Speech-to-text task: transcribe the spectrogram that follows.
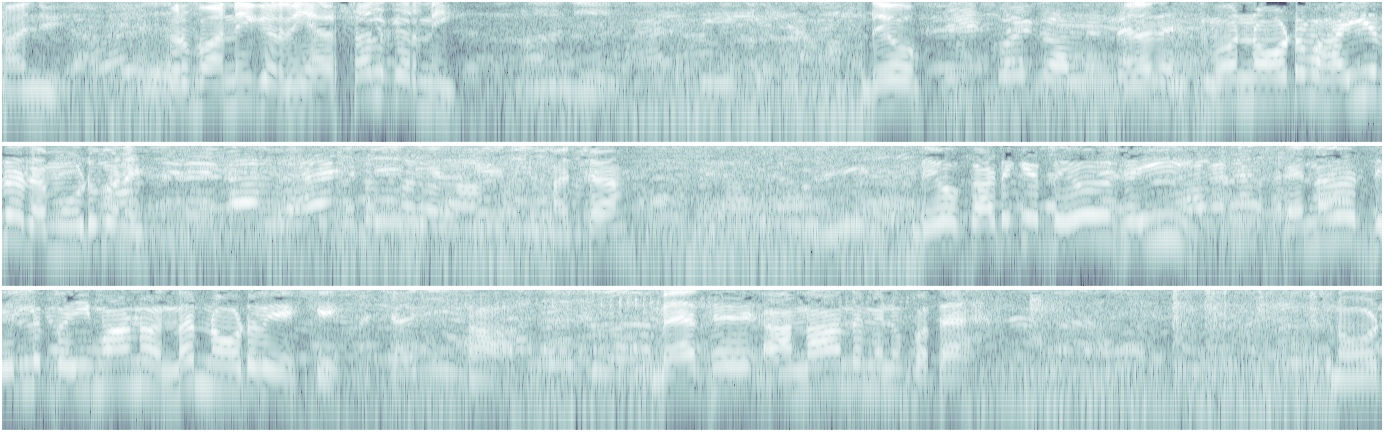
हाँ जी। कुर्बानी करनी असल करनी। हाँ ਦਿਓ। ਕੋਈ ਗੱਲ ਨਹੀਂ। ਇਹਨਾਂ ਦੇ ਉਹ ਨੋਟ ਵਹਾਈ ਹੈ ਤੁਹਾਡਾ ਮੂਡ ਬਣੇ। ਅੱਛਾ। ਦਿਓ ਕੱਢ ਕੇ ਦਿਓ ਤੇ ਸਹੀ। ਇਹਨਾਂ ਦਾ ਦਿਲ ਬੇਈਮਾਨ ਹੋ ਜਾਂਦਾ ਨੋਟ ਵੇਖ ਕੇ। ਅੱਛਾ ਜੀ ਹਾਂ। ਮੈਂ ਇੱਥੇ ਆਨਾ ਤੇ ਮੈਨੂੰ ਪਤਾ ਹੈ। ਨੋਟ।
